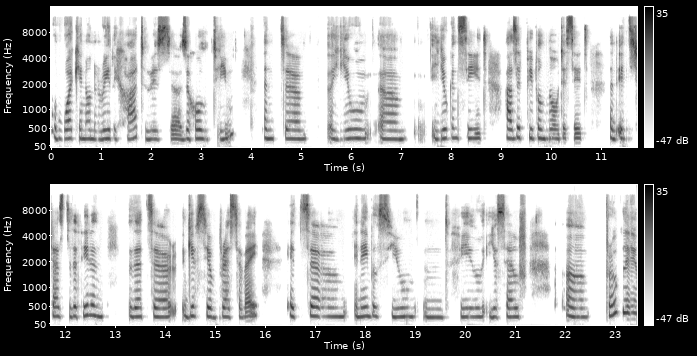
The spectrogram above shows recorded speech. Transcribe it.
working on really hard with uh, the whole team. And um, you um, you can see it other people notice it. And it's just the feeling that uh, gives your breath away. It um, enables you um, to feel yourself uh, probably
